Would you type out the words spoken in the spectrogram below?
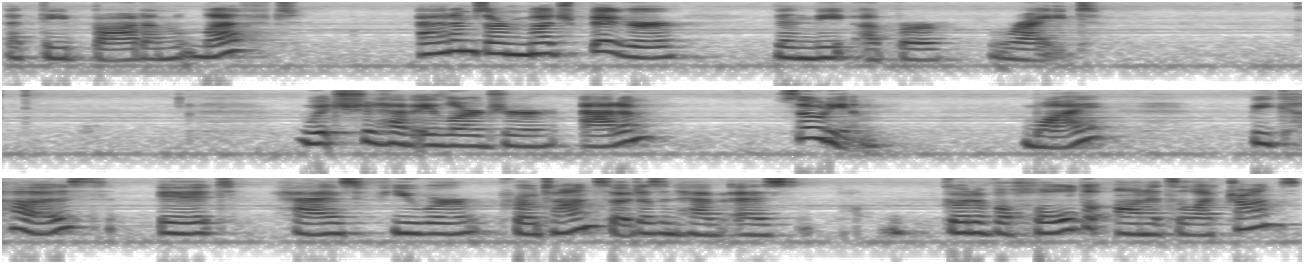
at the bottom left, atoms are much bigger than the upper right. Which should have a larger atom? Sodium. Why? Because it has fewer protons, so it doesn't have as good of a hold on its electrons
